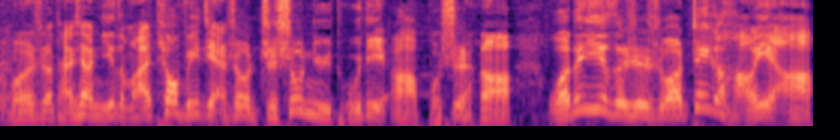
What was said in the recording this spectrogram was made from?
有朋友说：“谭笑，你怎么还挑肥拣瘦，只收女徒弟啊？”不是啊，我的意思是说，这个行业啊，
